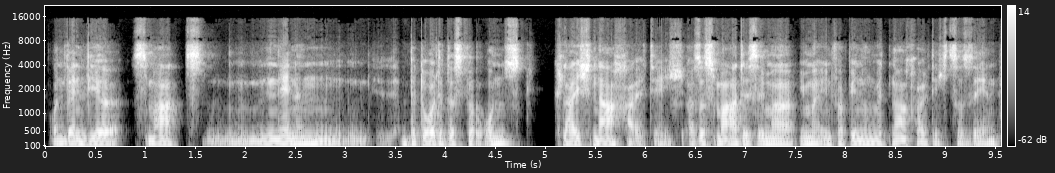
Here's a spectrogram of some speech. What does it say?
Und wenn wir smart nennen, bedeutet das für uns gleich nachhaltig. Also smart ist immer, immer in Verbindung mit nachhaltig zu sehen.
